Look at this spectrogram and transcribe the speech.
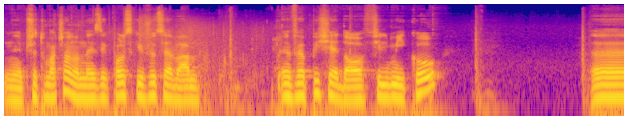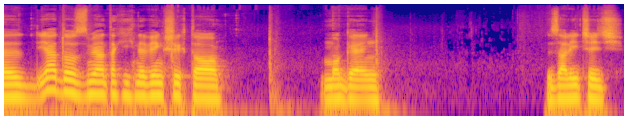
e, przetłumaczoną na język polski wrzucę wam w opisie do filmiku. Eee, ja do zmian takich największych to mogę zaliczyć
